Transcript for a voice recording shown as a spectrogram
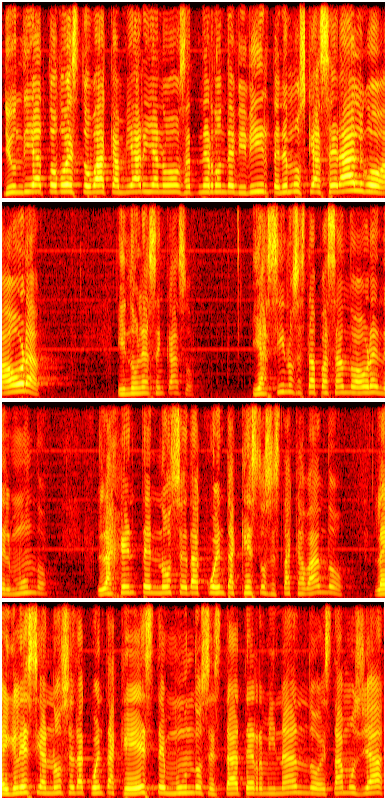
y un día todo esto va a cambiar y ya no vamos a tener dónde vivir, tenemos que hacer algo ahora. Y no le hacen caso. Y así nos está pasando ahora en el mundo. La gente no se da cuenta que esto se está acabando. La iglesia no se da cuenta que este mundo se está terminando. Estamos ya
